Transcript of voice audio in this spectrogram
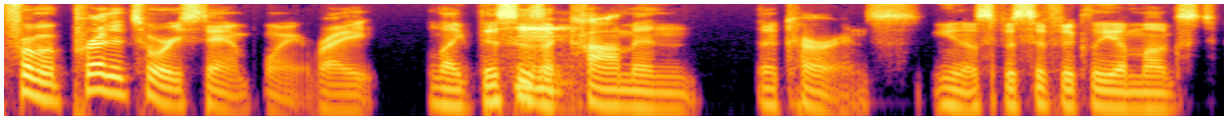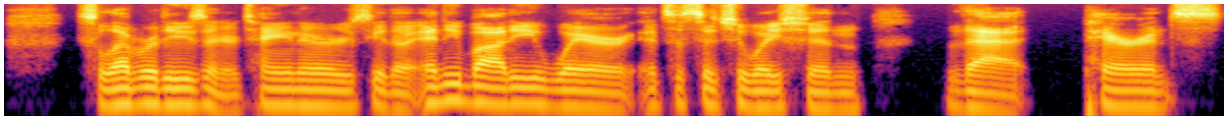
from a predatory standpoint, right? Like this is a Mm. common occurrence, you know, specifically amongst celebrities, entertainers, you know, anybody where it's a situation that parents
